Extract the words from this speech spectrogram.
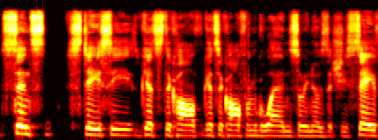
since Stacy gets the call, gets a call from Gwen, so he knows that she's safe.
